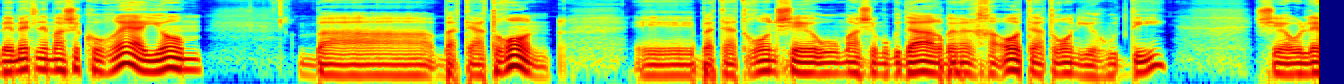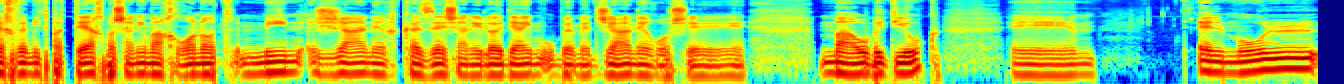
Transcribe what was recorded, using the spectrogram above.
באמת למה שקורה היום בתיאטרון. אה, בתיאטרון שהוא מה שמוגדר במרכאות תיאטרון יהודי, שהולך ומתפתח בשנים האחרונות, מין ז'אנר כזה, שאני לא יודע אם הוא באמת ז'אנר או ש... מהו בדיוק, אה, אל מול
